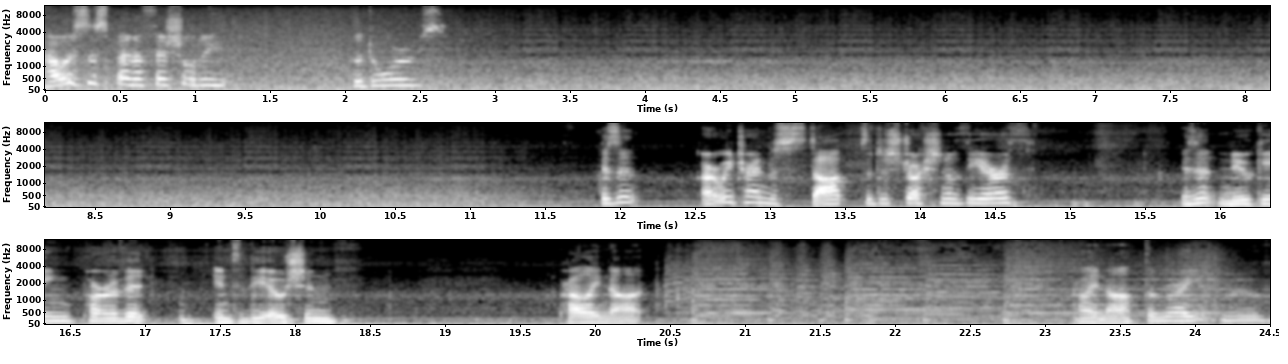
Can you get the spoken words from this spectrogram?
How is this beneficial to the dwarves? Isn't are we trying to stop the destruction of the earth? Isn't nuking part of it into the ocean? Probably not. Probably not the right move.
